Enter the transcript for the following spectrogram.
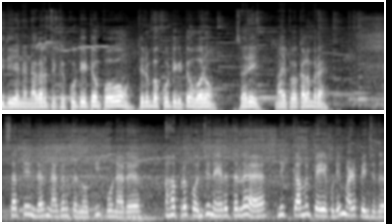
இது என்னை நகரத்துக்கு கூட்டிகிட்டும் போகும் திரும்ப கூட்டிக்கிட்டும் வரும். சரி நான் இப்போ கிளம்புறேன். சத்யேந்தர் நகரத்தை நோக்கி போனாரு. அப்புறம் கொஞ்ச நேரத்தில் நிற்காம பெய்யக்கூடிய மழை பெஞ்சது.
